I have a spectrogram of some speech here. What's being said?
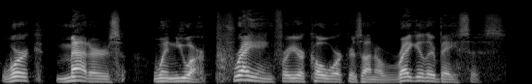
work matters when you are praying for your coworkers on a regular basis.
